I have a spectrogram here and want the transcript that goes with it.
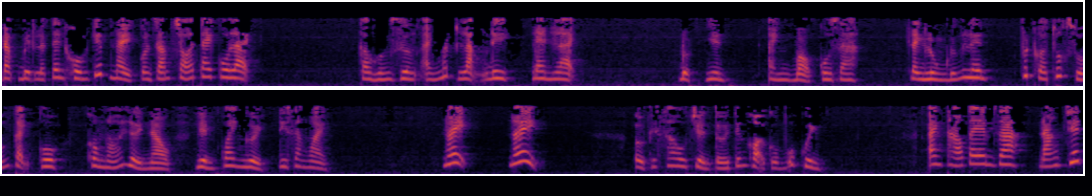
Đặc biệt là tên khốn kiếp này còn dám trói tay cô lại. Cao hướng dương ánh mắt lặng đi, đen lại. Đột nhiên, anh bỏ cô ra, lạnh lùng đứng lên, vứt gói thuốc xuống cạnh cô, không nói lời nào, liền quay người đi ra ngoài. Này! Này! Ở phía sau chuyển tới tiếng gọi của Vũ Quỳnh. Anh tháo tay em ra, đáng chết,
